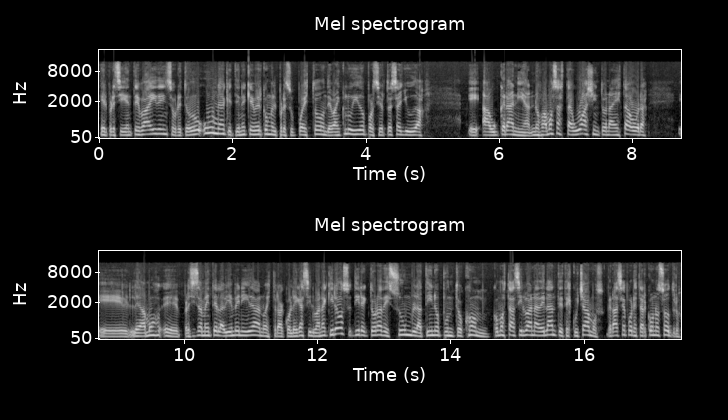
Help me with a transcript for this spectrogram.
el presidente Biden, sobre todo una que tiene que ver con el presupuesto, donde va incluido, por cierto, esa ayuda eh, a Ucrania. Nos vamos hasta Washington a esta hora. Eh, le damos precisamente la bienvenida a nuestra colega Silvana Quiroz, directora de zoomlatino.com. ¿Cómo estás, Silvana? Adelante, te escuchamos. Gracias por estar con nosotros.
